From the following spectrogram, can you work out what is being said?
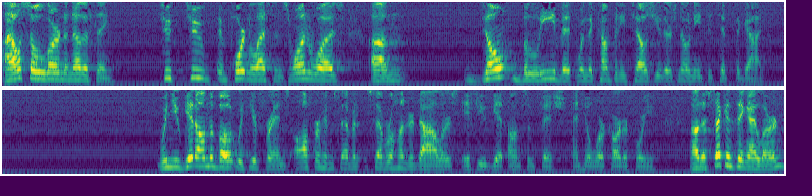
I also learned another thing. Two, two important lessons. One was um, don't believe it when the company tells you there's no need to tip the guide. When you get on the boat with your friends, offer him seven, several hundred dollars if you get on some fish, and he'll work harder for you. Uh, the second thing I learned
